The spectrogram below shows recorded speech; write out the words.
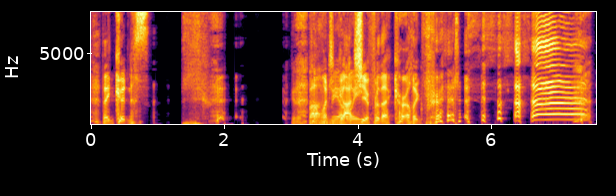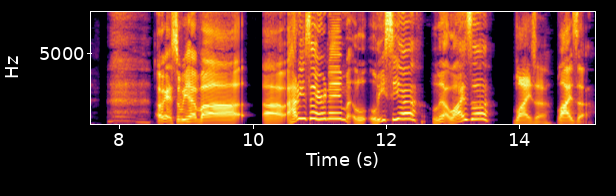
Thank goodness. How much got you for that garlic bread? okay, so we have uh uh how do you say her name? L- Licia? Li- Liza? Liza. Liza.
